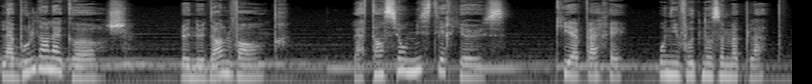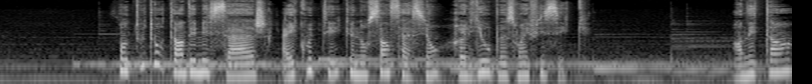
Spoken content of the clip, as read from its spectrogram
La boule dans la gorge, le nœud dans le ventre, la tension mystérieuse qui apparaît au niveau de nos omoplates sont tout autant des messages à écouter que nos sensations reliées aux besoins physiques. En étant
